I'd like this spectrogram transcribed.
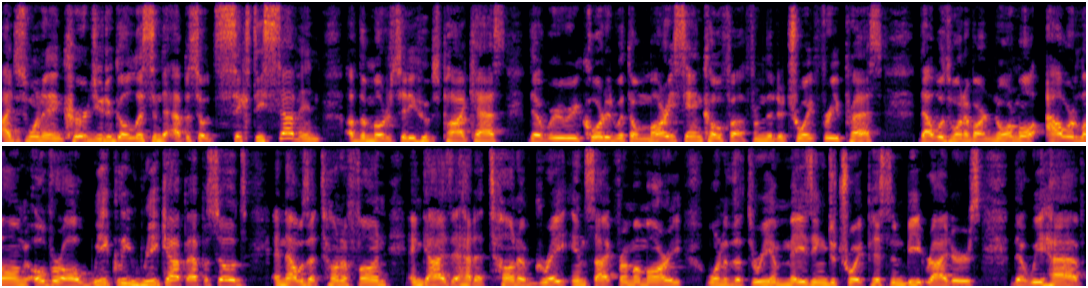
I just want to encourage you to go listen to episode 67 of the Motor City Hoops podcast that we recorded with Omari Sankofa from the Detroit Free Press. That was one of our normal hour long overall weekly recap episodes, and that was a ton of fun. And guys, it had a ton of great insight from Omari, one of the three amazing Detroit Piston beat writers that we have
